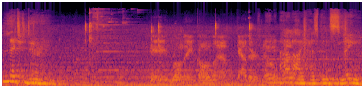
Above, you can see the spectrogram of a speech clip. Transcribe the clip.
Legendary. A rolling golem gathers no. An ally has been slain.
